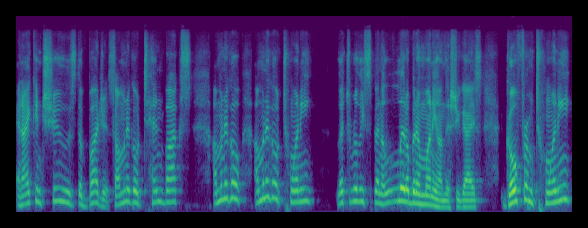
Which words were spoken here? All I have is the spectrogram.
and i can choose the budget so i'm going to go 10 bucks i'm going to go i'm going to go 20 let's really spend a little bit of money on this you guys go from 20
